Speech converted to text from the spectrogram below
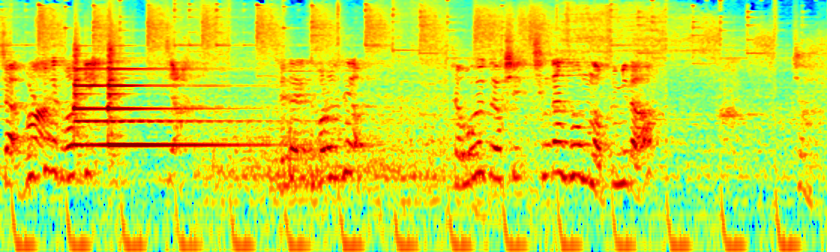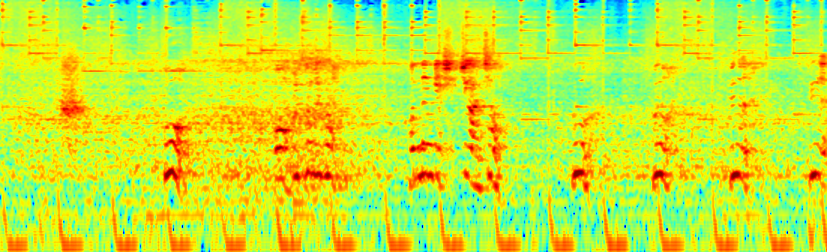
자, 물속에서 걷기. 자, 제자리에서 걸어주세요. 자, 오늘도 역시 층간 소음은 없습니다. 자, 후. 어, 물속에서 걷는 게 쉽지가 않죠? 후, 후, 흐, 흐,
